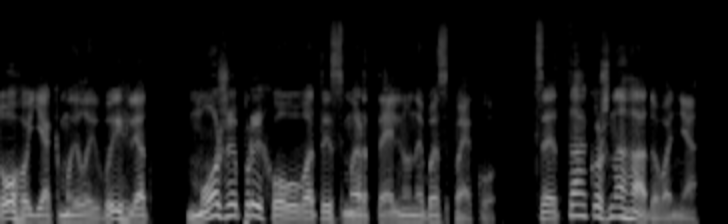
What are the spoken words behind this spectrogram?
того, як милий вигляд може приховувати смертельну небезпеку. Це також нагадування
